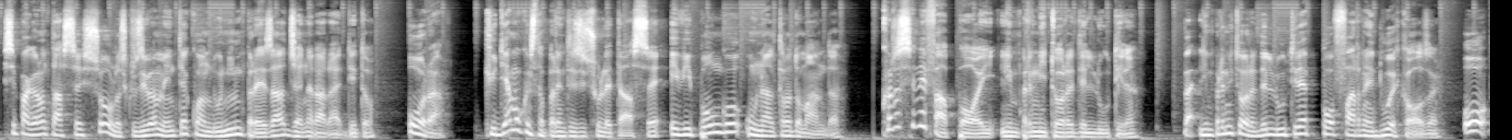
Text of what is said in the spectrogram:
si pagano tasse solo esclusivamente quando un'impresa genera reddito. Ora, chiudiamo questa parentesi sulle tasse e vi pongo un'altra domanda. Cosa se ne fa poi l'imprenditore dell'utile? Beh, l'imprenditore dell'utile può farne due cose. O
